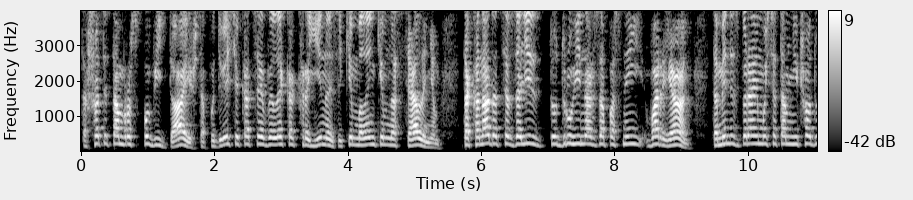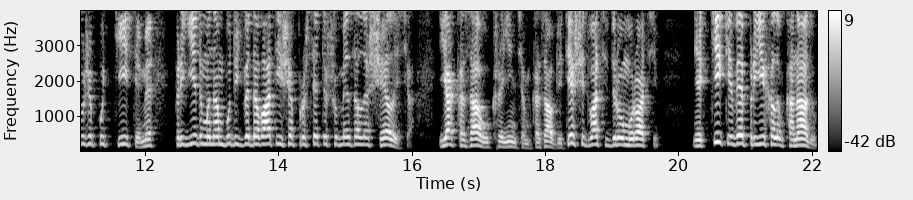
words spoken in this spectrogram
Та що ти там розповідаєш? Та подивись, яка це велика країна з яким маленьким населенням. Та Канада це взагалі то другий наш запасний варіант. Та ми не збираємося там нічого дуже потіти. Ми приїдемо, нам будуть видавати і ще просити, щоб ми залишилися. Я казав українцям, казав у 2022 році, як тільки ви приїхали в Канаду,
